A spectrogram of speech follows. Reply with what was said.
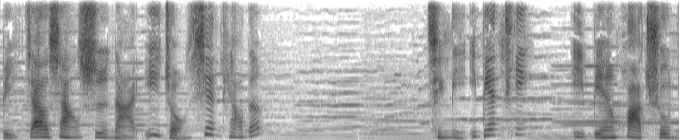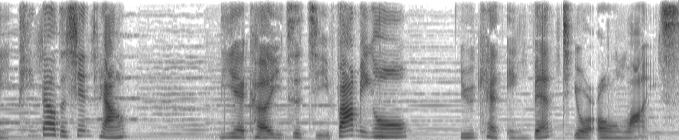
比较像是哪一种线条呢？请你一边听一边画出你听到的线条。你也可以自己发明哦。You can invent your own lines。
